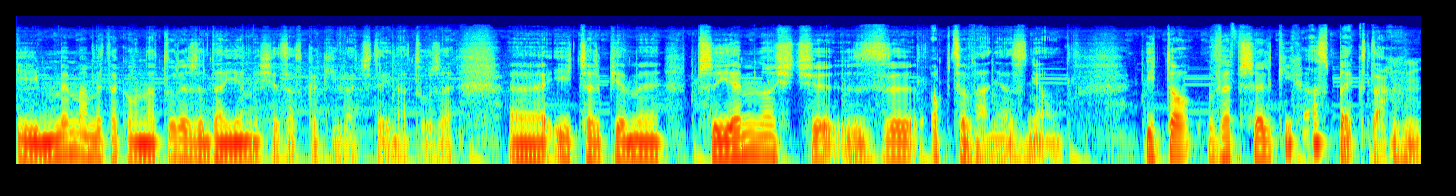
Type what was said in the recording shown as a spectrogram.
I my mamy taką naturę, że dajemy się zaskakiwać tej naturze e, i czerpiemy przyjemność z obcowania z nią. I to we wszelkich aspektach. Mhm.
